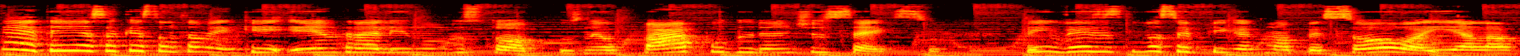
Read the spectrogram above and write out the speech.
É, tem essa questão também, que entra ali num dos tópicos, né? O papo durante o sexo. Tem vezes que você fica com uma pessoa e ela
